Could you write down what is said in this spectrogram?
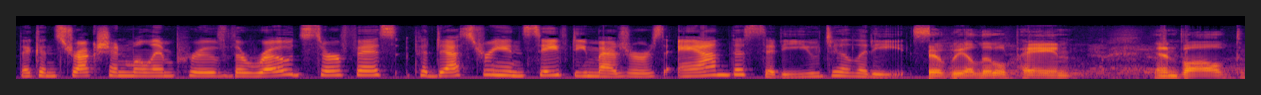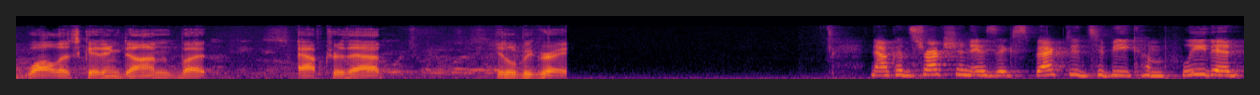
The construction will improve the road surface, pedestrian safety measures, and the city utilities. There'll be a little pain involved while it's getting done, but after that, it'll be great. Now, construction is expected to be completed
